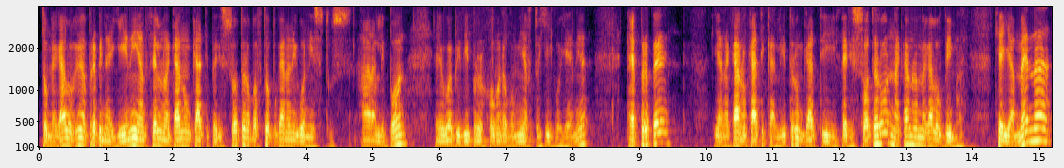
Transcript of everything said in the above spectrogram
το μεγάλο βήμα πρέπει να γίνει αν θέλουν να κάνουν κάτι περισσότερο από αυτό που κάναν οι γονείς τους. Άρα λοιπόν, εγώ επειδή προερχόμουν από μια φτωχή οικογένεια, έπρεπε για να κάνω κάτι καλύτερο, κάτι περισσότερο, να κάνω ένα μεγάλο βήμα. Και για μένα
